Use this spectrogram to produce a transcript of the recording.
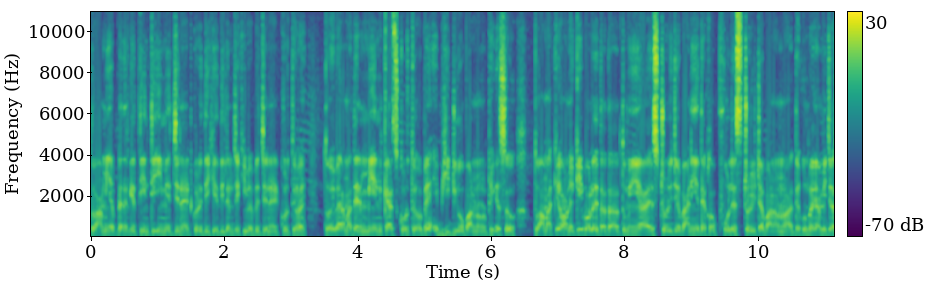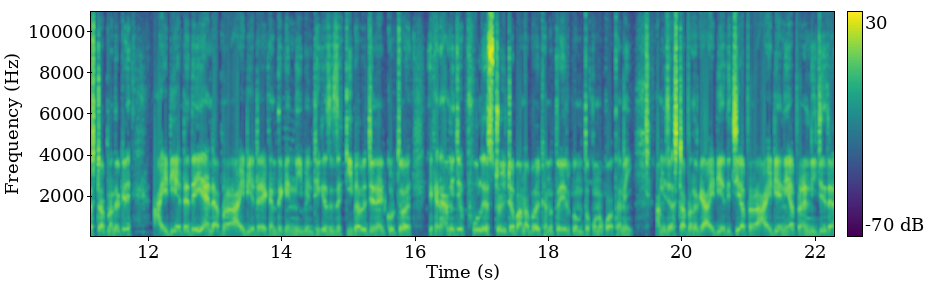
তো আমি আপনাদেরকে তিনটি ইমেজ জেনারেট করে দেখিয়ে দিলাম যে কীভাবে জেনারেট করতে হয়। তো এবার আমাদের মেন কাজ করতে হবে ভিডিও বানানো, ঠিক আছে? তো আমাকে অনেকেই বলে, দাদা, তুমি স্টোরি যে বানিয়ে দেখো ফুল স্টোরিটা বানানো দেখুন ভাই, আমি জাস্ট আপনাদেরকে আইডিয়াটা দিই অ্যান্ড আপনারা আইডিয়াটা এখান থেকে নেবেন, ঠিক আছে? যে কীভাবে জেনারেট করতে হয়। এখানে আমি যে ফুল স্টোরিটা বানাবো, এখানে তো এরকম তো কোনো কথা নেই। আমি জাস্ট আপনাদেরকে আইডিয়া দিচ্ছি। আপনারা আইডিয়া নিয়ে আপনারা নিজেরা,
